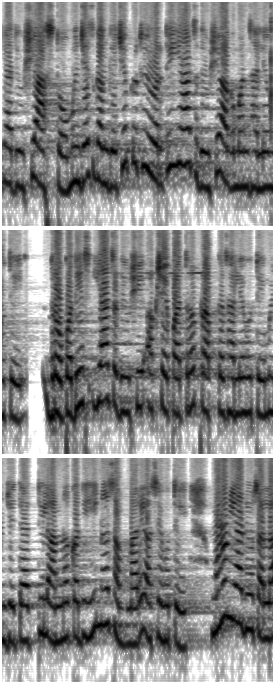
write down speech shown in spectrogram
या दिवशी असतो. म्हणजेच गंगेचे पृथ्वीवरती याच दिवशी आगमन झाले होते. द्रौपदीस याच दिवशी अक्षयपात्र प्राप्त झाले होते. म्हणजे त्यातील अन्न कधीही न संपणारे असे होते. म्हणून या दिवसाला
